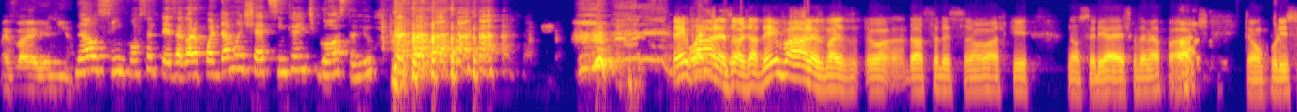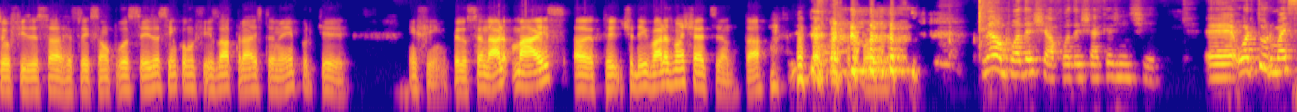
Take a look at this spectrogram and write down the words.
Mas vai aí, Aninha. Não, sim, com certeza. Agora pode dar manchete sim que a gente gosta, viu? Tem várias, ó, já dei várias, mas eu, da seleção eu acho que não seria ética da minha parte. Então, por isso eu fiz essa reflexão com vocês, assim como fiz lá atrás também, porque, enfim, pelo cenário, mas uh, te, te, dei várias manchetes, Ana, tá? não, pode deixar, pode deixar que a gente é, o Arthur, mas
